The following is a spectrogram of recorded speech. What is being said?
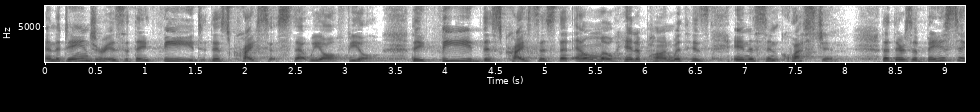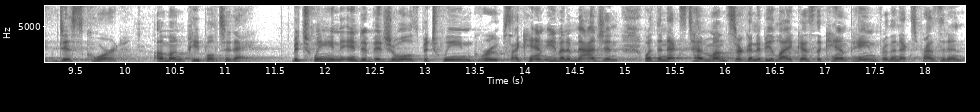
And the danger is that they feed this crisis that we all feel. They feed this crisis that Elmo hit upon with his innocent question that there's a basic discord among people today between individuals, between groups. I can't even imagine what the next 10 months are going to be like as the campaign for the next president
